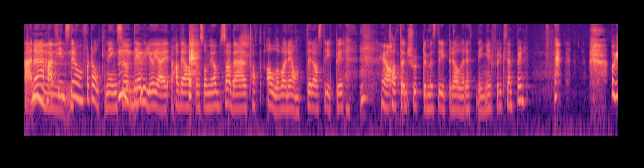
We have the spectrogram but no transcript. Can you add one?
Her, mm. her fins det rom for tolkning, så det ville jo jeg Hadde jeg hatt en sånn jobb, så hadde jeg tatt alle varianter av striper. Ja. Tatt en skjorte med striper i alle retninger, f.eks. OK,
